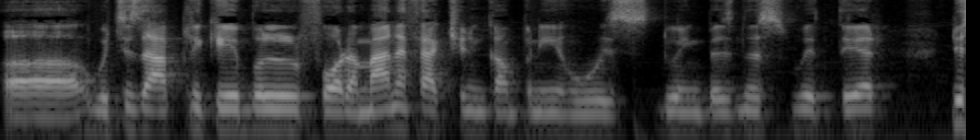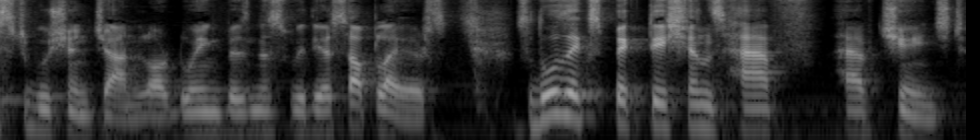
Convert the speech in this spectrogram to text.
uh, which is applicable for a manufacturing company who is doing business with their distribution channel or doing business with their suppliers. So those expectations have have changed,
